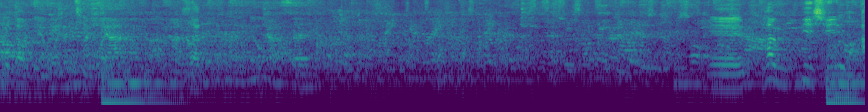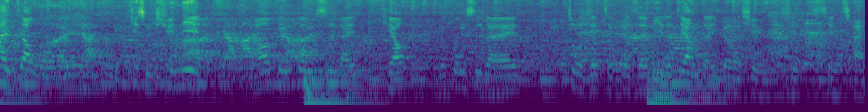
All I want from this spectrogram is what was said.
会到两万一千块以上。呃，他们必须按照我们基础训练，然后跟公司来挑，由公司来做这整个人力的这样的一个选选选材。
